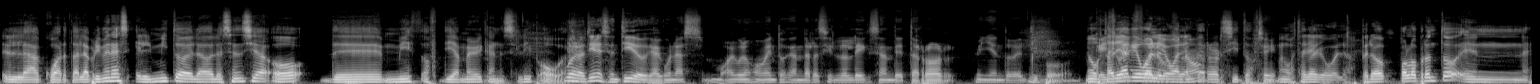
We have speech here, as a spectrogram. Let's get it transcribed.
la cuarta. La primera es El mito de la adolescencia o The Myth of the American Sleepover. Bueno, tiene sentido que algunas, algunos momentos de Under Silver Lake sean de terror viniendo del tipo. me gustaría que vuelva igual ¿no? el terrorcito. Sí. Me gustaría que vuelva. Pero por lo pronto, en,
